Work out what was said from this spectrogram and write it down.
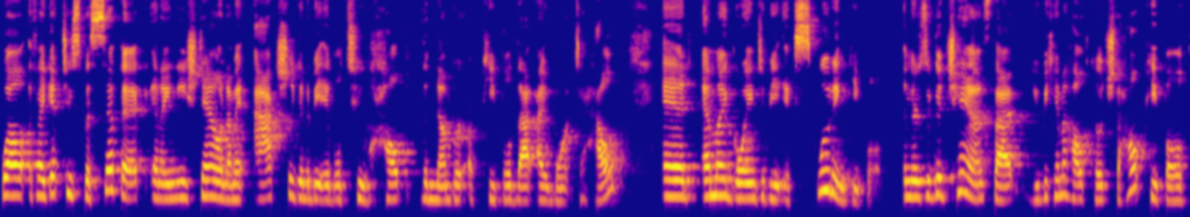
well, if I get too specific and I niche down, am I actually going to be able to help the number of people that I want to help? And am I going to be excluding people? And there's a good chance that you became a health coach to help people.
